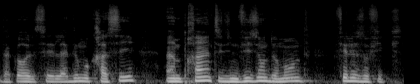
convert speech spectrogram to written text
d'accord C'est la démocratie empreinte d'une vision de monde philosophique.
